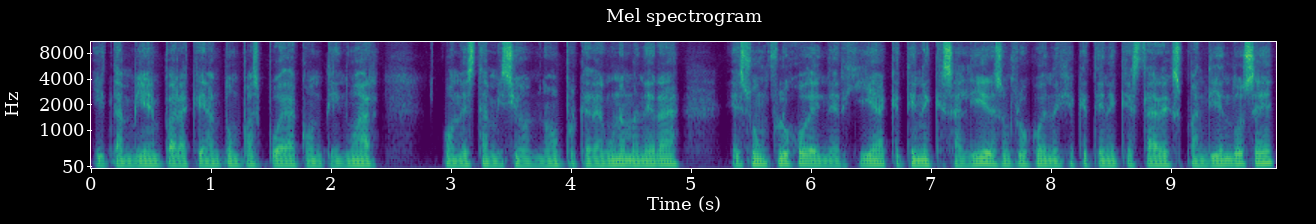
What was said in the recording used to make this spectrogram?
y también para que Anton Paz pueda continuar con esta misión, ¿no? Porque de alguna manera es un flujo de energía que tiene que salir, es un flujo de energía que tiene que estar expandiéndose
